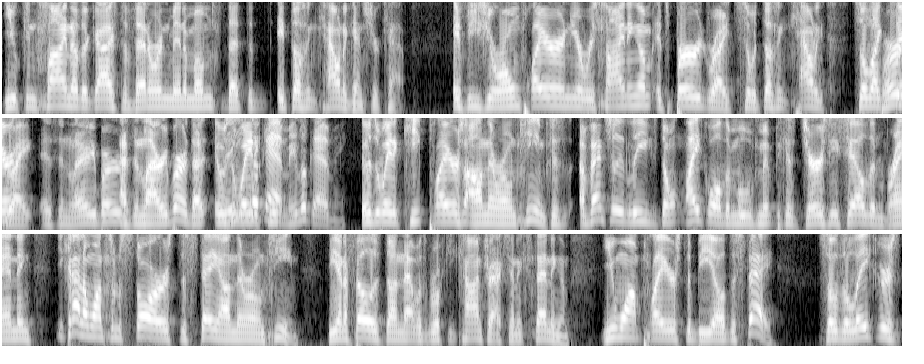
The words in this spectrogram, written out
you can sign other guys to veteran minimums that the, it doesn't count against your cap. If he's your own player and you're resigning him, it's bird rights, so it doesn't count. So like Bird right, as in Larry Bird. as in Larry Bird, that it was See, a way look to keep at me. Look at me. it was a way to keep players on their own team because eventually leagues don't like all the movement because jersey sales and branding. You kind of want some stars to stay on their own team. The NFL has done that with rookie contracts and extending them. You want players to be able to stay. So the Lakers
